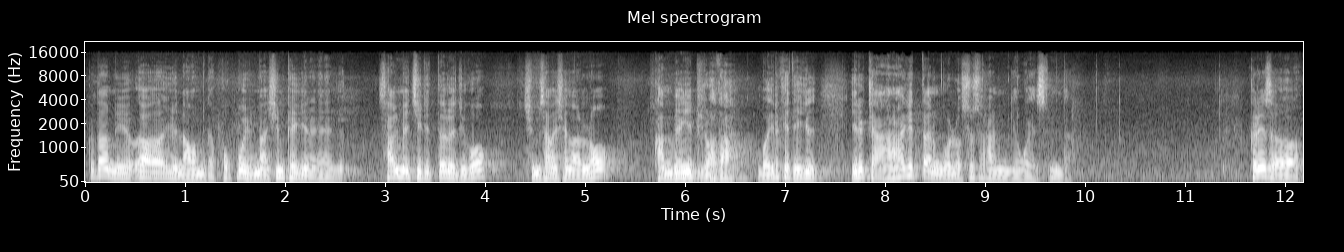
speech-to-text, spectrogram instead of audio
그 다음에, 아, 여기 나옵니다. 복부 비만, 심폐기능, 그 삶의 질이 떨어지고 침상생활로 간병이 필요하다. 뭐 이렇게 되길, 이렇게 안 하겠다는 걸로 수술하는 경우가 있습니다. 그래서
